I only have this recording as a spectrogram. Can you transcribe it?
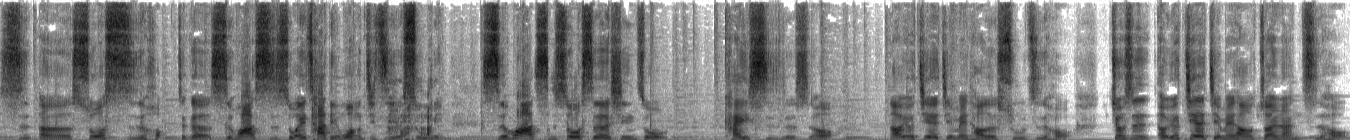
实呃说实话，这个实话实说，哎、欸，差点忘记自己的书名，实话实说十二星座开始的时候，然后又接了姐妹淘的书之后，就是呃又接了姐妹淘的专栏之后，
